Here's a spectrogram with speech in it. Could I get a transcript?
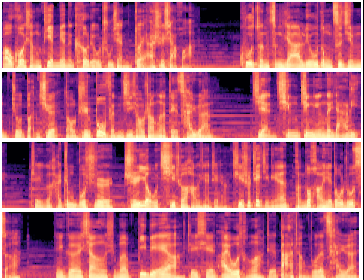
包括像店面的客流出现断崖式下滑，库存增加，流动资金就短缺，导致部分经销商呢得裁员。减轻经营的压力，这个还真不是只有汽车行业这样。其实这几年很多行业都如此啊。那个像什么 BBA 啊，这些爱欧腾啊，这些大厂都在裁员，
